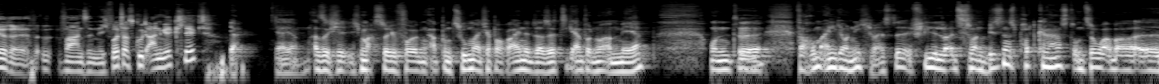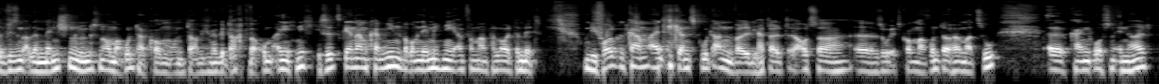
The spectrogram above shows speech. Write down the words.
irre, wahnsinnig. Wurde das gut angeklickt? Ja. Ja, ja. Also ich, ich mache solche Folgen ab und zu mal. Ich habe auch eine, da setze ich einfach nur am Meer. Und äh, mhm. äh, warum eigentlich auch nicht, weißt du? Viele Leute, es ist zwar ein Business-Podcast und so, aber äh, wir sind alle Menschen und wir müssen auch mal runterkommen. Und da habe ich mir gedacht, warum eigentlich nicht? Ich sitze gerne am Kamin, warum nehme ich nicht einfach mal ein paar Leute mit? Und die Folge kam eigentlich ganz gut an, weil die hat halt außer, äh, so jetzt komm mal runter, hör mal zu, äh, keinen großen Inhalt.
